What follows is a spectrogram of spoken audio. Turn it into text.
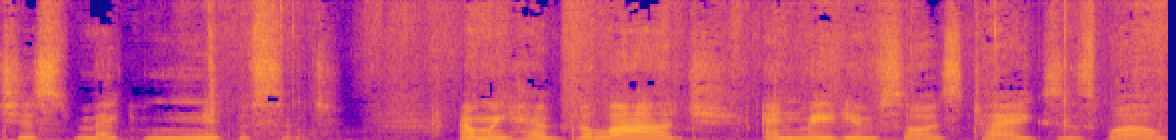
just magnificent. And we have the large and medium-sized tags as well.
